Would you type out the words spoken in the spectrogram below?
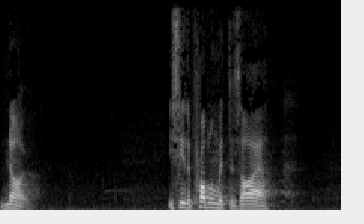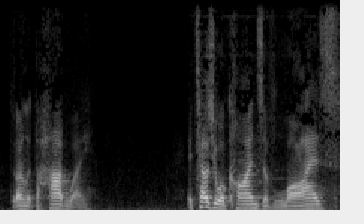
no. You see, the problem with desire that learned the hard way, it tells you all kinds of lies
